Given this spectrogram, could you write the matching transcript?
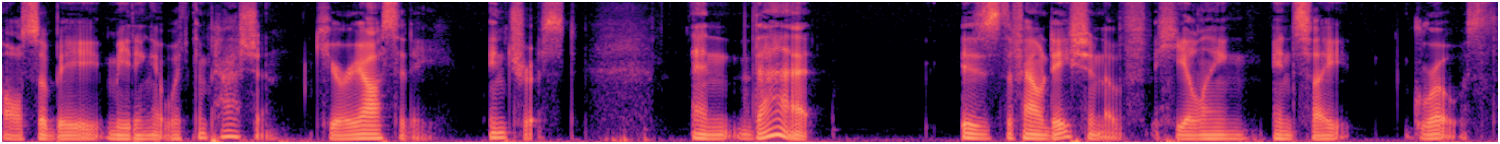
also be meeting it with compassion, curiosity, interest. And that is the foundation of healing, insight, growth.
